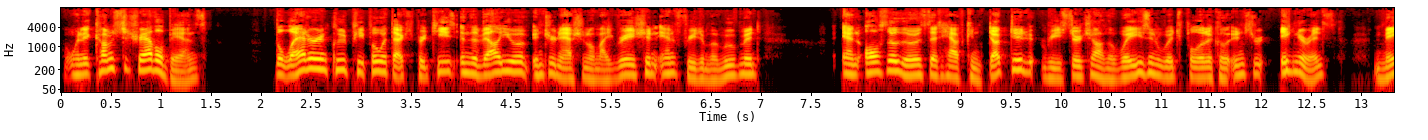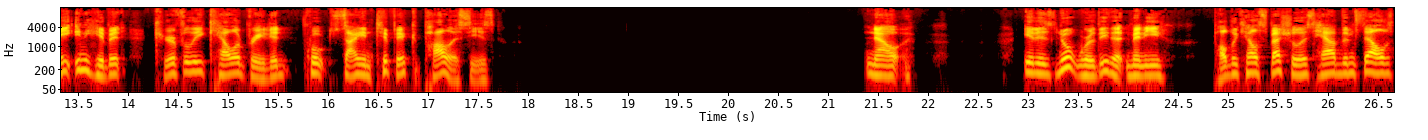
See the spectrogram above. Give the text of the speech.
When it comes to travel bans, the latter include people with expertise in the value of international migration and freedom of movement, and also those that have conducted research on the ways in which political ignorance may inhibit carefully calibrated, quote, scientific policies. Now, it is noteworthy that many public health specialists have themselves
